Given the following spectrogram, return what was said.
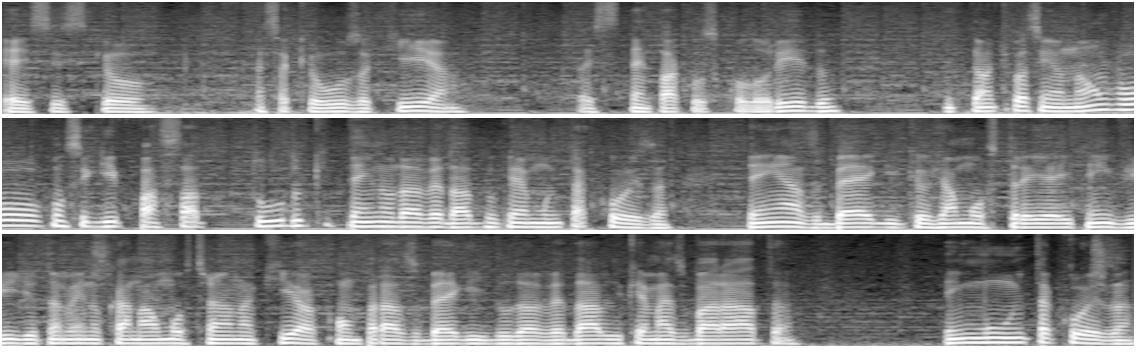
Esses que eu. Essa que eu uso aqui, ó. Esses tentáculos coloridos. Então, tipo assim, eu não vou conseguir passar tudo que tem no WW porque é muita coisa. Tem as bags que eu já mostrei aí, tem vídeo também no canal mostrando aqui, ó, comprar as bags do WW que é mais barata. Tem muita coisa.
